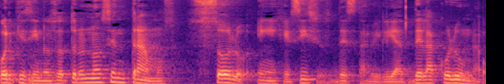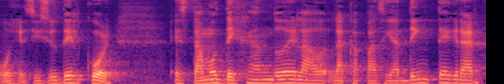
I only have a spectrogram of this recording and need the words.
Porque si nosotros nos centramos solo en ejercicios de estabilidad de la columna o ejercicios del core, estamos dejando de lado la capacidad de integrar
